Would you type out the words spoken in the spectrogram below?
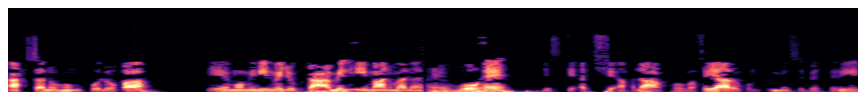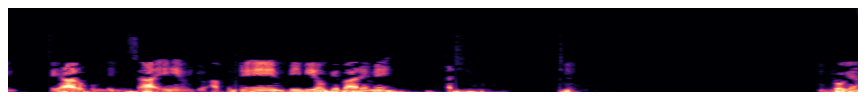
احسنهم خلقا. یہ مومنین میں جو کامل ایمان والا ہے، وہ ہے جس کے اچھے اخلاق ہو. وخیارکم تم میں سے بہترین خیارکم لنسائہم جو اپنے بیویوں کے بارے میں ہو گیا؟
